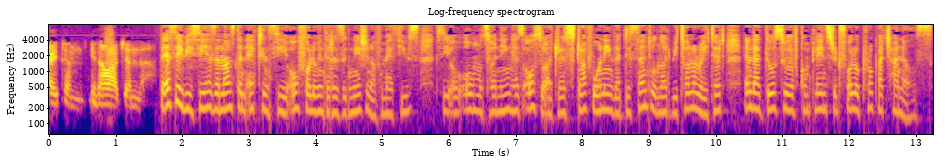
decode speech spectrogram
items in our agenda. The SABC has announced an acting CEO following the resignation of Matthews. COO Motsoeneng has also addressed staff warning that dissent will not be tolerated and that those who have complaints should follow proper channels.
